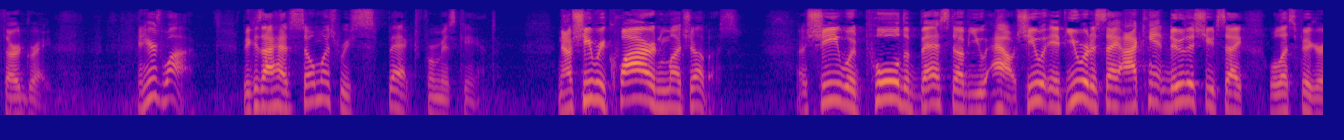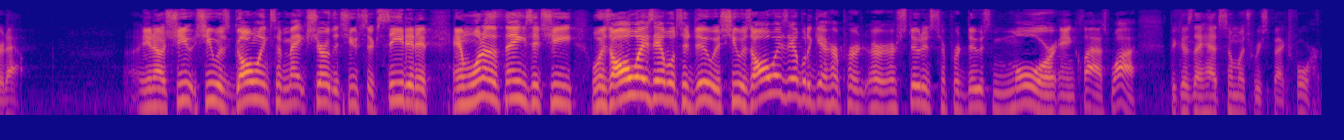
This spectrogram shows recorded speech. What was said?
third grade. And here's why. Because I had so much respect for Miss Gant. Now, she required much of us. Uh, she would pull the best of you out. She, would if you were to say, I can't do this, she'd say, well, let's figure it out. You know, she, she was going to make sure that you succeeded. And, and one of the things that she was always able to do is she was always able to get her, her, her students to produce more in class. Why? Because they had so much respect for her.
